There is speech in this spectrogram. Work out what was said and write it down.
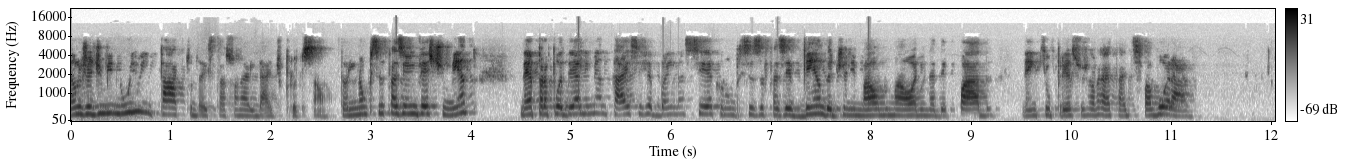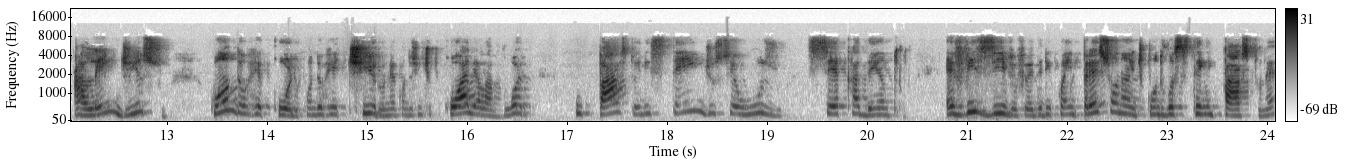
Então, ele já diminui o impacto da estacionalidade de produção. Então, ele não precisa fazer um investimento né, para poder alimentar esse rebanho na seca, não precisa fazer venda de animal numa hora inadequada, né, em que o preço já vai estar desfavorável. Além disso, quando eu recolho, quando eu retiro, né, quando a gente colhe a lavoura, o pasto ele estende o seu uso seca dentro. É visível, Frederico, é impressionante quando você tem um pasto né,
